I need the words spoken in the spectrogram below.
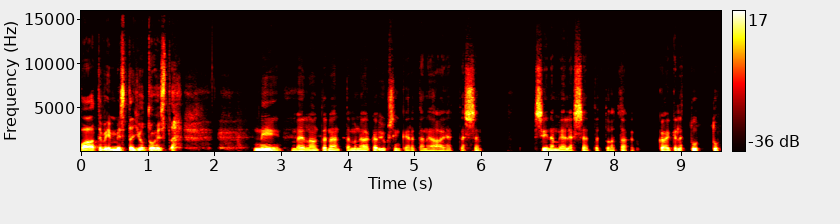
vaativimmista jutuista. Niin, meillä on tänään tämmöinen aika yksinkertainen aihe tässä siinä mielessä, että tuota, kaikille tuttu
